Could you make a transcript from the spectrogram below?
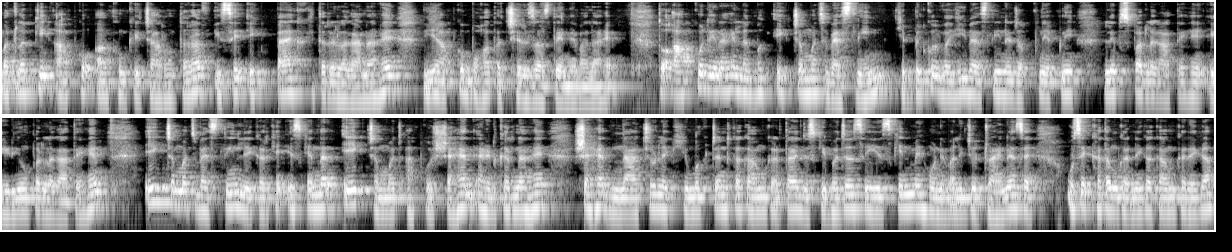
मतलब कि आपको आँखों के चारों तरफ़ इसे एक पैक की तरह लगाना है। ये आपको बहुत अच्छे रिज़ल्ट देने वाला है। तो आपको लेना है लगभग एक चम्मच वैसलीन। ये बिल्कुल वही वैसलीन है जो अपने अपनी लिप्स पर लगाते हैं, एड़ियों पर लगाते हैं। एक चम्मच वैसलीन लेकर के इसके अंदर एक चम्मच आपको शहद ऐड करना है। शहद नेचुरल एक ह्यूमकटेंट का काम करता है, जिसकी वजह से ये स्किन में होने वाली जो ड्राइनेस है, उसे ख़त्म करने का काम करेगा।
